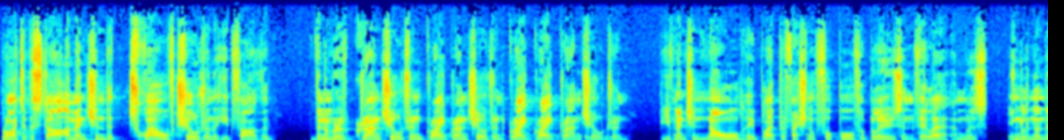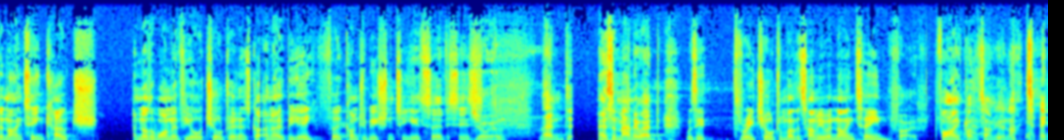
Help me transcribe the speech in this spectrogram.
right at the start I mentioned the 12 children that you'd fathered, the number of grandchildren, great grandchildren, great great grandchildren. You've mentioned Noel, who played professional football for Blues and Villa and was England under 19 coach. Another one of your children has got an OBE for contribution to youth services. Joel. And as a man who had, was it three children by the time you were 19? Five. Five by the time you were 19.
